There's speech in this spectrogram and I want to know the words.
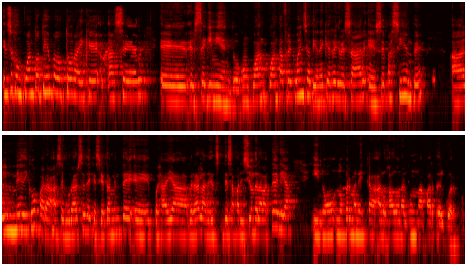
Entonces, ¿con cuánto tiempo, doctor, hay que hacer eh, el seguimiento? ¿Con cuánta frecuencia tiene que regresar ese paciente al médico para asegurarse de que ciertamente eh, pues haya la desaparición de la bacteria y no, no permanezca alojado en alguna parte del cuerpo?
